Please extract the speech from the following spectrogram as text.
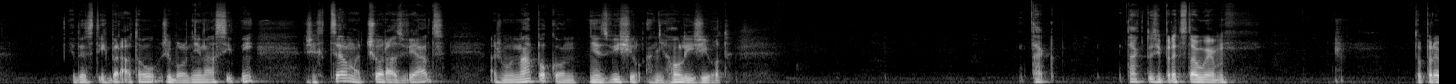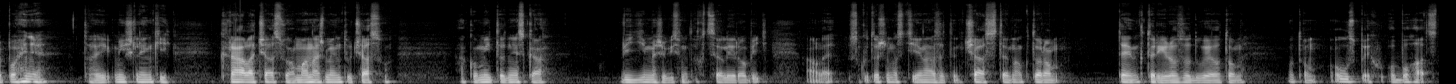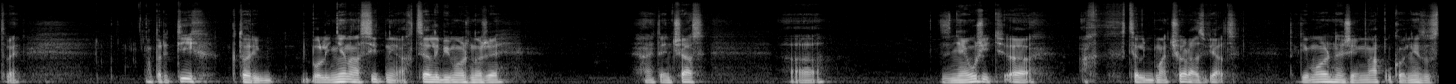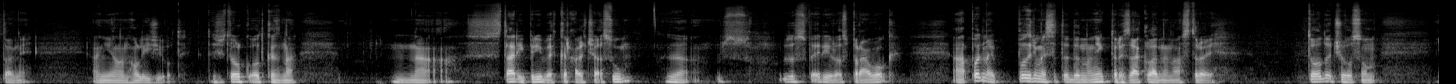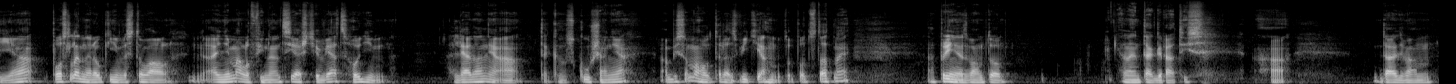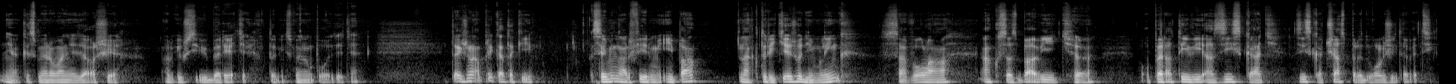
jeden z tých bratov, že bol nenásytný, že chcel mať čoraz viac, až mu napokon nezvýšil ani holý život. Tak, takto si predstavujem to prepojenie tej myšlienky kráľa času a manažmentu času, ako my to dneska vidíme, že by sme to chceli robiť, ale v skutočnosti je naozaj ten čas, ten, o ktorom, ten, ktorý rozhoduje o tom, o tom, o úspechu, o bohatstve. A pre tých, ktorí boli nenásytní a chceli by možno, že aj ten čas a, zneužiť a, a chceli by mať čoraz viac, tak je možné, že im napokon nezostane ani len holý život. Takže toľko odkaz na, na starý príbeh Kráľ času zo sféry rozprávok. A poďme, pozrime sa teda na niektoré základné nástroje. To, do čoho som ja posledné roky investoval aj nemalo financií, ešte viac hodín hľadania a takého skúšania, aby som mohol teraz vytiahnuť to podstatné a priniesť vám to len tak gratis. A dať vám nejaké smerovanie ďalšie a vy už si vyberiete, ktorým smerom pôjdete. Takže napríklad taký seminár firmy IPA, na ktorý tiež hodím link, sa volá Ako sa zbaviť e, operatívy a získať, získať čas pre dôležité veci.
